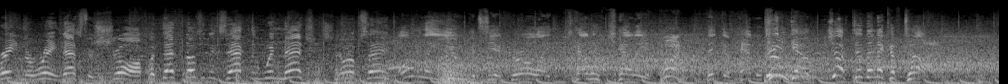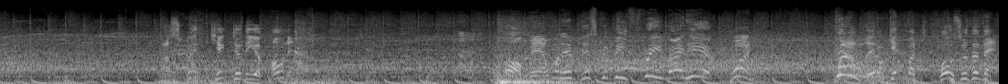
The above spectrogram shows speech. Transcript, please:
great in the ring, that's for sure, but that doesn't exactly win matches. You know what I'm saying? Only you can see a girl like Kelly Kelly. One. Think of Hamilton. Kicked out just in the nick of time. A swift kick to the opponent. Oh man, what if this could be three right here? One. Wow, they don't get much closer than that.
